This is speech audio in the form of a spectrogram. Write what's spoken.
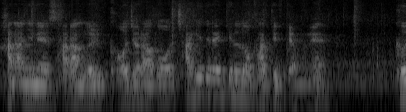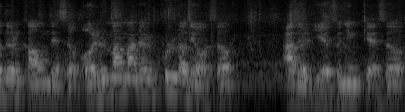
하나님의 사랑을 거절하고 자기들의 길로 갔기 때문에 그들 가운데서 얼마만을 불러내어서 아들 예수님께서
